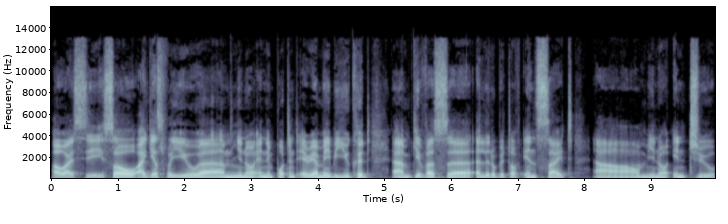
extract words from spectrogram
Oh, I see. So I guess for you, um, you know, an important area, maybe you could um, give us uh, a little bit of insight, um, you know, into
